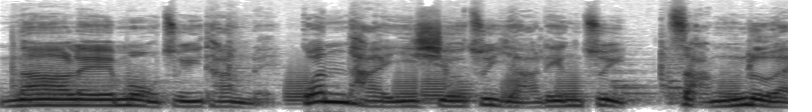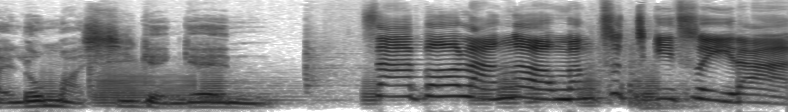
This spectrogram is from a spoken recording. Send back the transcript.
哪里冒水桶咧，管他伊烧水也冷水，长落来拢嘛死硬硬。查甫人哦，毋通出一支喙啦，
